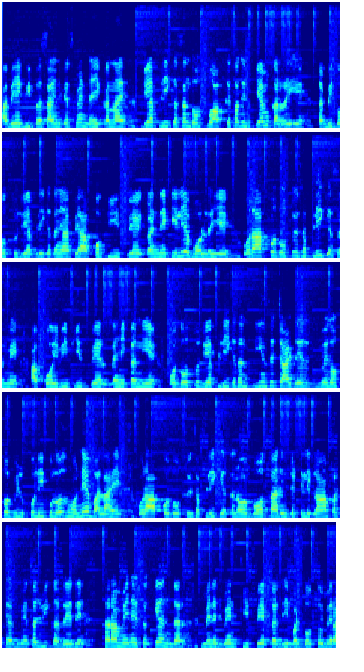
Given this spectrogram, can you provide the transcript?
अब एक भी पैसा इन्वेस्टमेंट नहीं करना है। जो एप्लीकेशन दोस्तों आपके साथ स्कैम कर रही है, तभी दोस्तों जो एप्लीकेशन यहाँ पे आपको फ़ीस फ़ीस पे करने के लिए बोल रही है। और आपको दोस्तों इस एप्लीकेशन में आप कोई भी फ़ीस पे नहीं करनी है। और दोस्तों ये एप्लीकेशन तीन से चार डेज़ में दोस्तों बिल्कुल ही क्लोज होने वाला है। और आपको दोस्तों इस एप्लीकेशन और बहुत सारे यूज़र टेलीग्राम पर मैसेज भी कर रहे थे। सर मैंने इसके अंदर मैनेजमेंट फ़ीस पे कर दी। बट दोस्तों मेरा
